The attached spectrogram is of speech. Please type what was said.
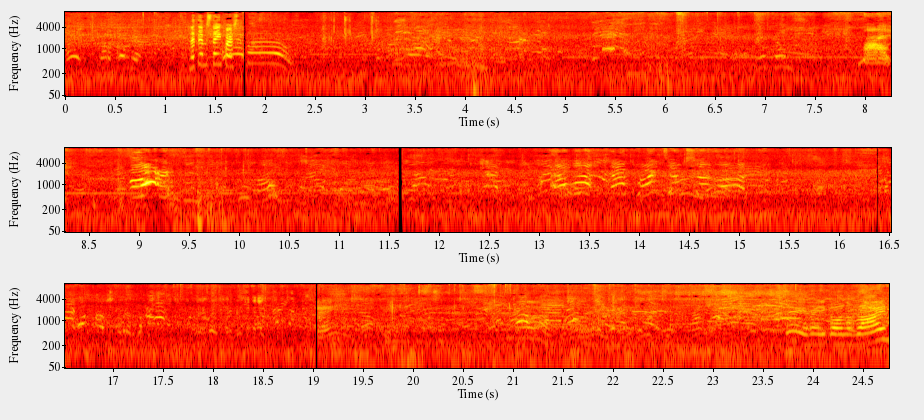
Hey, gotta come here. Let them stay first. Oh! Here comes. My arm! That part took so long. Okay. Okay, you ready to go on the ride?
